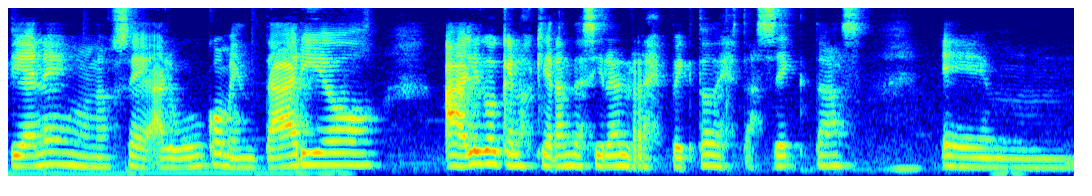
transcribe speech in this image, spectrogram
tienen, no sé, algún comentario, algo que nos quieran decir al respecto de estas sectas, Em,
